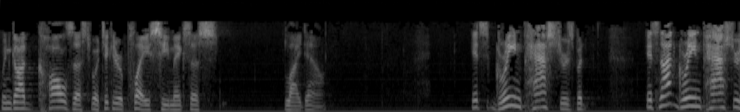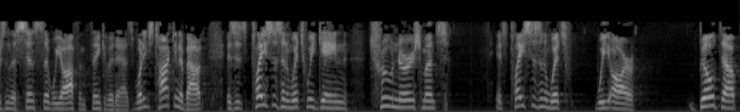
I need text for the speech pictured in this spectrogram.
When God calls us to a particular place, He makes us lie down. It's green pastures, but it's not green pastures in the sense that we often think of it as. What he's talking about is it's places in which we gain true nourishment. It's places in which we are built up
